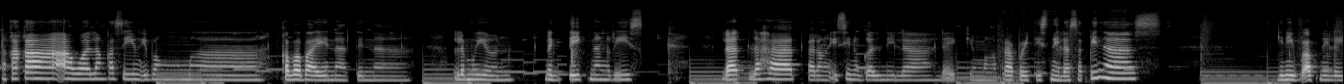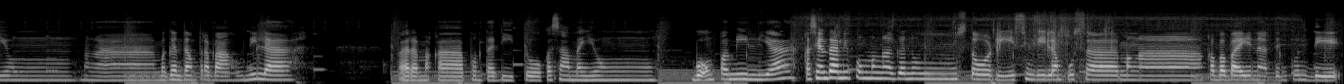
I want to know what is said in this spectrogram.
nakakaawa lang kasi yung ibang mga kababayan natin na alam mo yun, nag-take ng risk lahat-lahat, parang isinugal nila like yung mga properties nila sa Pinas ginive up nila yung mga magandang trabaho nila para makapunta dito kasama yung buong pamilya. Kasi ang dami pong mga ganong stories, hindi lang po sa mga kababayan natin, kundi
